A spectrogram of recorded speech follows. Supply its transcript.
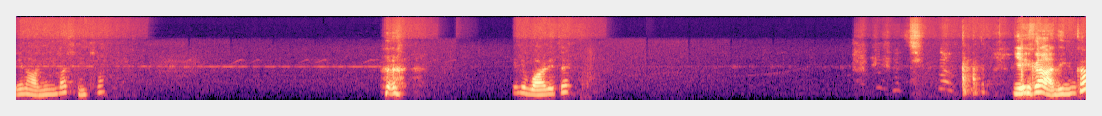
얘는 아닌가, 진짜? 이게 말이 돼? 얘가 아닌가?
